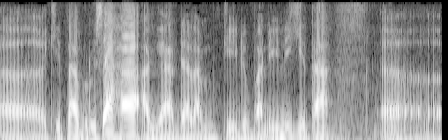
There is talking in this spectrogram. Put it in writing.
uh, kita berusaha agar dalam kehidupan ini kita uh,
